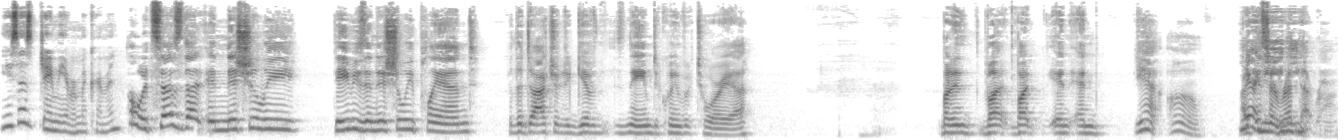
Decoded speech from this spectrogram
he says Jamie Ever McCrimmon? Oh, it says that initially, Davies initially planned for the doctor to give his name to Queen Victoria. But in, but, but, and, and, yeah, oh. I guess he- I read he- that wrong.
